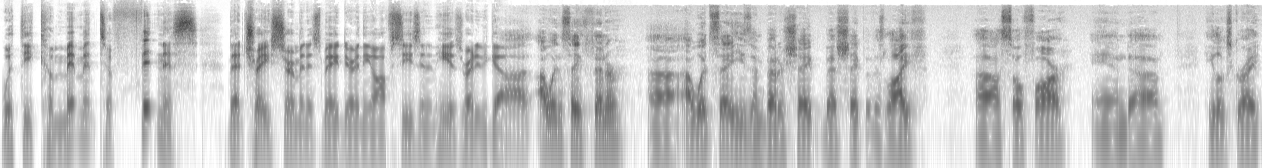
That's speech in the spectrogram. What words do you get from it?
with the commitment to fitness that Trey Sermon has made during the offseason, and he is ready to go. Uh, I wouldn't say thinner. Uh, I would say he's in better shape, best shape of his life uh, so far, and uh, he looks great.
